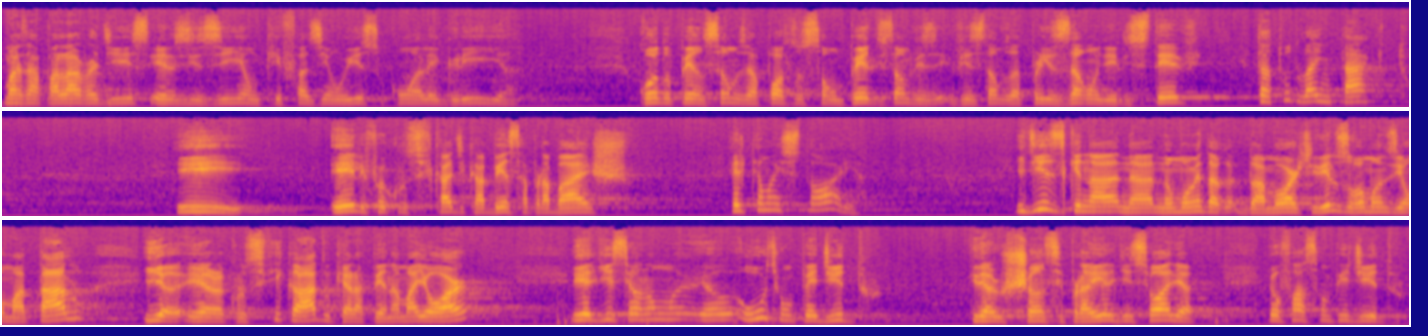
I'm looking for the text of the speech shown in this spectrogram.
Mas a palavra diz, eles diziam que faziam isso com alegria. Quando pensamos em apóstolo São Pedro, estamos, visitamos a prisão onde ele esteve, está tudo lá intacto. E ele foi crucificado de cabeça para baixo. Ele tem uma história. E diz que na, na, no momento da, da, morte dele, os romanos iam matá-lo, era crucificado, que era a pena maior. E ele disse: eu não, eu, o último pedido, que deram chance para ele, disse: Olha, eu faço um pedido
